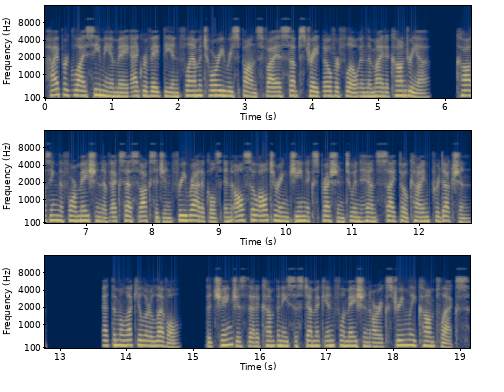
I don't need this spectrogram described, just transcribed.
hyperglycemia may aggravate the inflammatory response via substrate overflow in the mitochondria, causing the formation of excess oxygen-free radicals and also altering gene expression to enhance cytokine production. At the molecular level, the changes that accompany systemic inflammation are extremely complex.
